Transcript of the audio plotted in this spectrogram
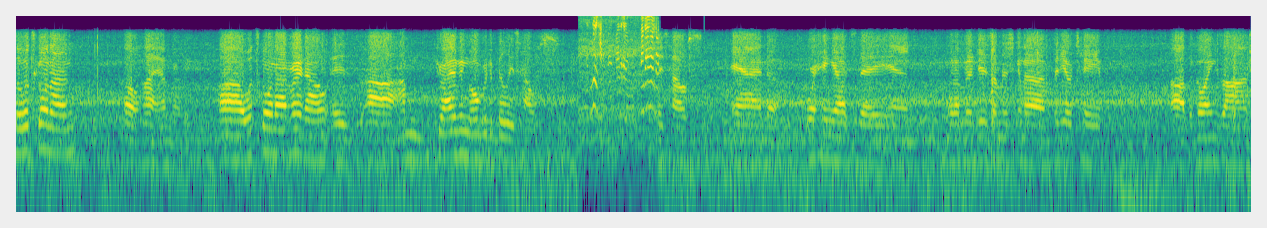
So what's going on? Oh, hi, I'm Robbie. Uh, what's going on right now is uh, I'm driving over to Billy's house. Billy's house, and uh, we're hanging out today. And what I'm gonna do is I'm just gonna videotape uh, the goings on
